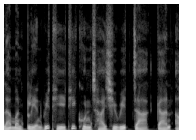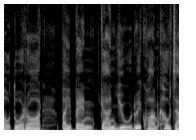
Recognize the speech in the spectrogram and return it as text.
และมันเปลี่ยนวิธีที่คุณใช้ชีวิตจากการเอาตัวรอด ไปเป็นการอยู่ด้วยความเข้าใจ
